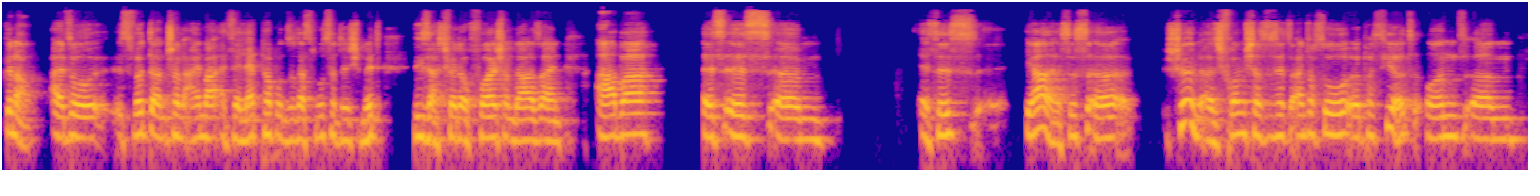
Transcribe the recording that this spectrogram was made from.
genau, also es wird dann schon einmal, also der Laptop und so, das muss natürlich mit. Wie gesagt, ich werde auch vorher schon da sein. Aber es ist, ähm, es ist, ja, es ist äh, schön. Also ich freue mich, dass es jetzt einfach so äh, passiert. Und ähm,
